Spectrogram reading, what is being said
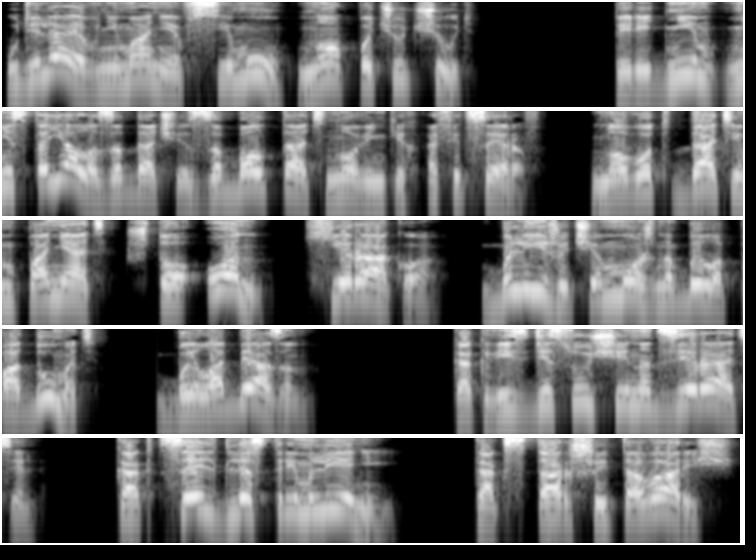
уделяя внимание всему, но по чуть-чуть. Перед ним не стояла задача заболтать новеньких офицеров, но вот дать им понять, что он, Хирако, ближе, чем можно было подумать, был обязан. Как вездесущий надзиратель, как цель для стремлений, как старший товарищ.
